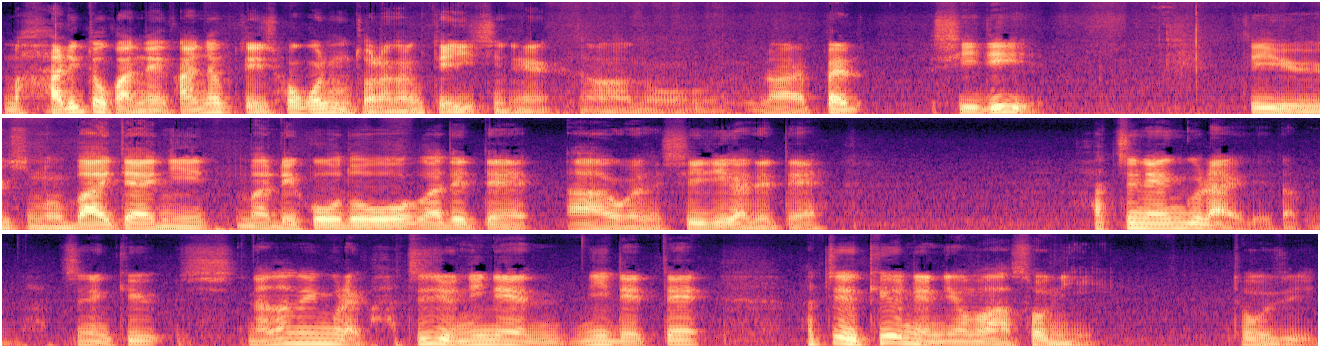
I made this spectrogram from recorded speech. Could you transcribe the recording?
う。まあ針とかね変えなくていいし埃も取らなくていいしね。あのやっぱり CD っていうその媒体に、まあ、レコードが出てあごめんなさい CD が出て8年ぐらいで多分8年9 7年ぐらいか82年に出て89年にはまあソニー当時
